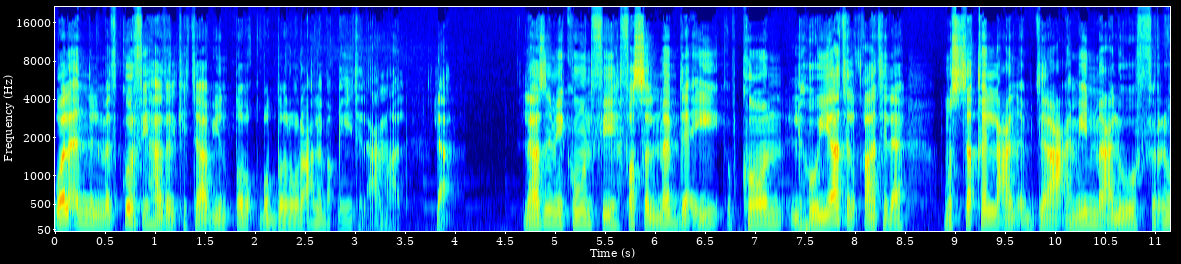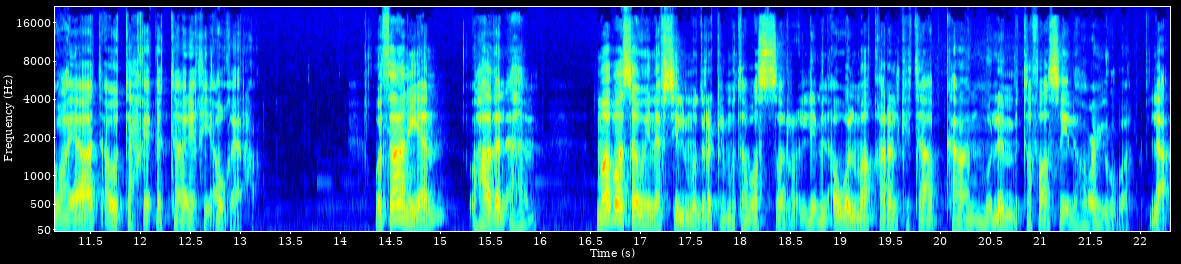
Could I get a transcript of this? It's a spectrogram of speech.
ولا إن المذكور في هذا الكتاب ينطبق بالضرورة على بقية الأعمال. لا لازم يكون فيه فصل مبدئي بكون الهويات القاتلة مستقل عن إبداع أمين معلوف في الروايات أو التحقيق التاريخي أو غيرها. وثانيا وهذا الأهم ما بسوي نفسي المدرك المتبصر اللي من أول ما قرأ الكتاب كان ملم بتفاصيله وعيوبه. لا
